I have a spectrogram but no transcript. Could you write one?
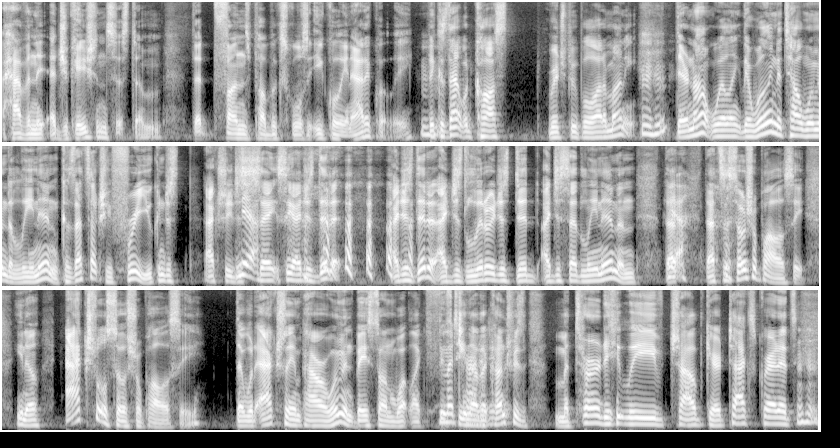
have an education system that funds public schools equally and adequately Mm-hmm. because that would cost rich people a lot of money. They're not willing they're willing to tell women to lean in because that's actually free. You can just actually just Yeah. say, "See, I just did it. I just did it. I just literally just did I just said lean in and that Yeah. that's a social policy." You know, actual social policy that would actually empower women based on what like 15 other Maternity leave. countries maternity leave childcare tax credits Mm-hmm.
